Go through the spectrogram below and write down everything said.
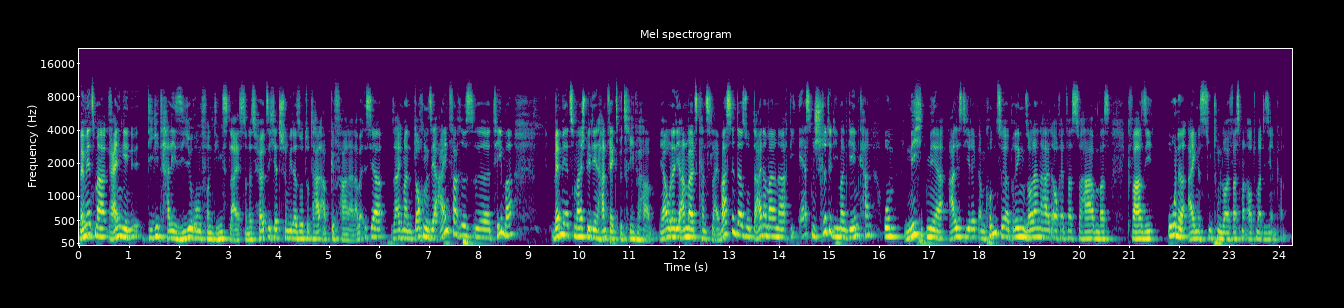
wenn wir jetzt mal reingehen, Digitalisierung von Dienstleistungen, das hört sich jetzt schon wieder so total abgefahren an, aber ist ja, sage ich mal, doch ein sehr einfaches äh, Thema. Wenn wir jetzt zum Beispiel den Handwerksbetrieb haben, ja, oder die Anwaltskanzlei, was sind da so deiner Meinung nach die ersten Schritte, die man gehen kann, um nicht mehr alles direkt am Kunden zu erbringen, sondern halt auch etwas zu haben, was quasi ohne eigenes Zutun läuft, was man automatisieren kann?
